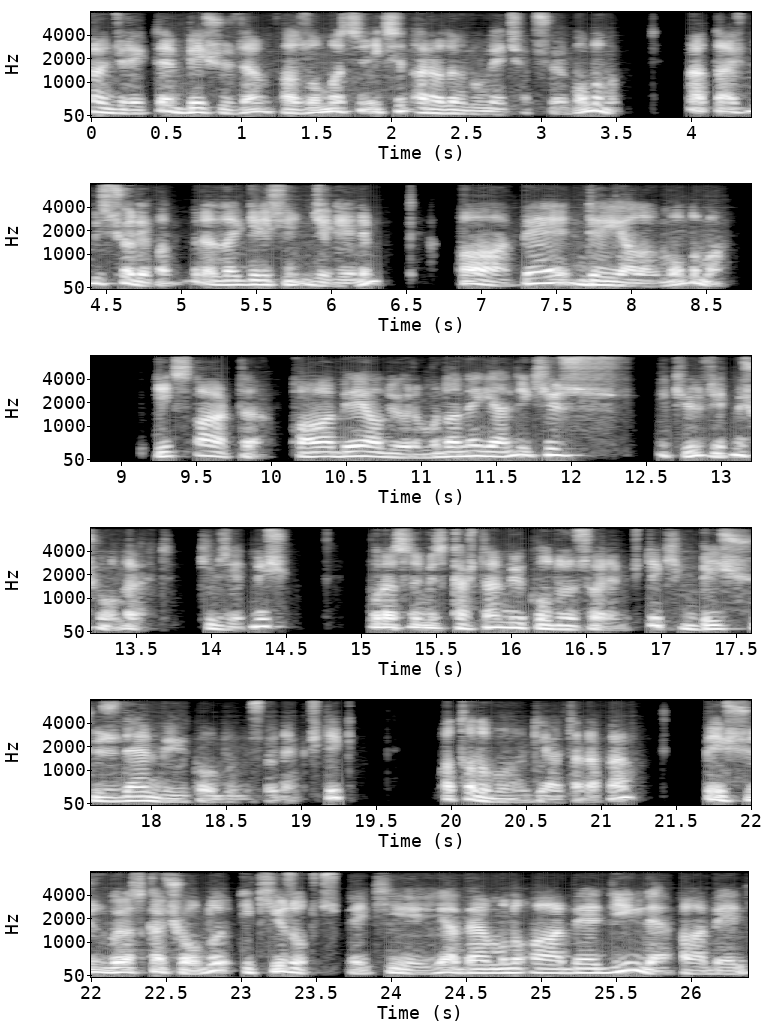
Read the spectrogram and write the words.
Öncelikle 500'den fazla olması için x'in aralığını bulmaya çalışıyorum. Oldu mu? Hatta biz şöyle yapalım. Biraz daha geniş inceleyelim. A, B, D'yi alalım. Oldu mu? X artı A, B alıyorum. Burada ne geldi? 200, 270 mi oldu? Evet. 270. Burasının biz kaçtan büyük olduğunu söylemiştik. 500'den büyük olduğunu söylemiştik. Atalım onu diğer tarafa. 500 burası kaç oldu? 230. Peki ya ben bunu AB değil de ABD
